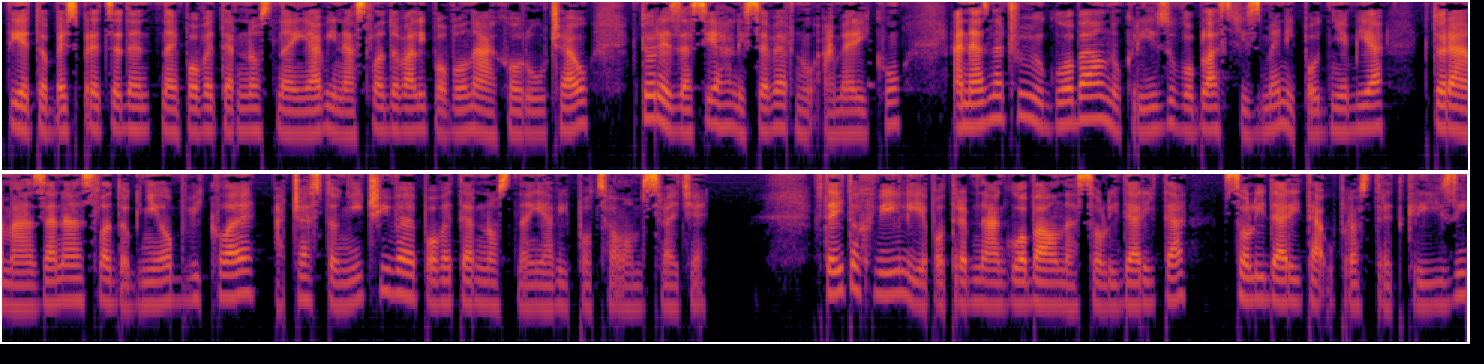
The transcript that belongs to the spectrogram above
Tieto bezprecedentné poveternostné javy nasledovali po vlnách horúčav, ktoré zasiahli Severnú Ameriku a naznačujú globálnu krízu v oblasti zmeny podnebia, ktorá má za následok neobvyklé a často ničivé poveternostné javy po celom svete. V tejto chvíli je potrebná globálna solidarita, solidarita uprostred krízy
